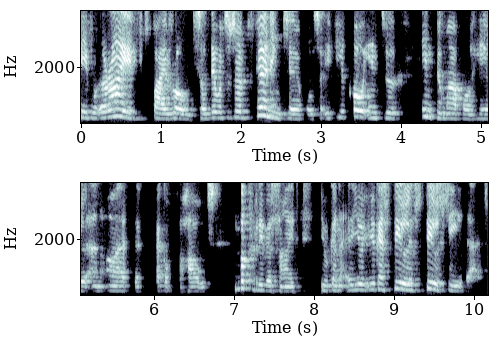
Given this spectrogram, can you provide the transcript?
people arrived by road. So there was a sort of turning circle. So if you go into, into Marble Hill and are at the back of the house, not Riverside, you can, you, you can still, still see that.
